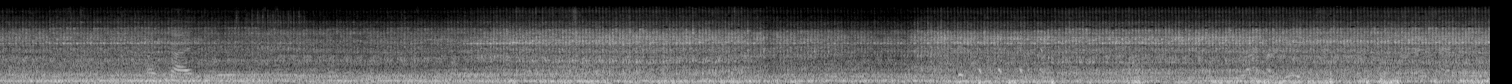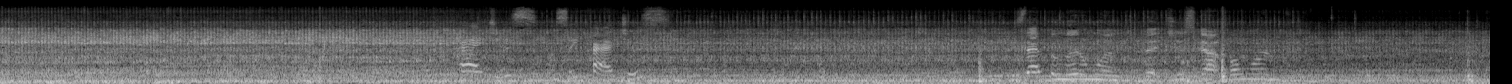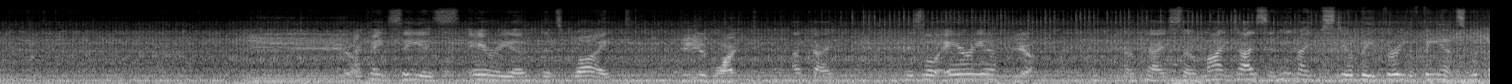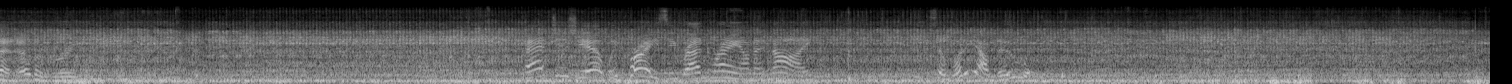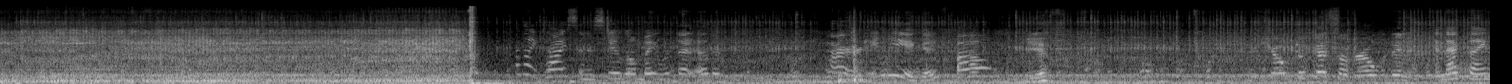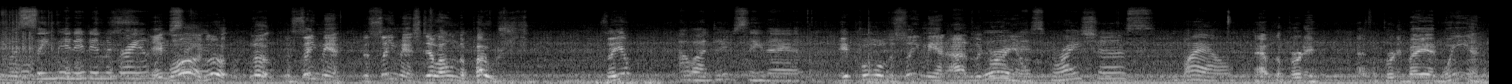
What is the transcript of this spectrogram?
Okay. Patches. I see patches. That the little one that just got born? I can't see his area that's white. It is white. Okay. His little area. Yeah. Okay, so Mike Tyson, he may still be through the fence with that other group. Patches, yeah, we crazy riding around at night. So what are y'all doing? I think Tyson is still gonna be with that other herd. Isn't he a goofball? Yeah. It sure took that sucker over, didn't it? And that thing was cemented in the ground. It was. said? Look, look. The cement, the cement's still on the posts. See 'em? Oh, I do see that. It pulled the cement out of the ground. Goodness gracious! Wow. That was a pretty, that's a pretty bad wind.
